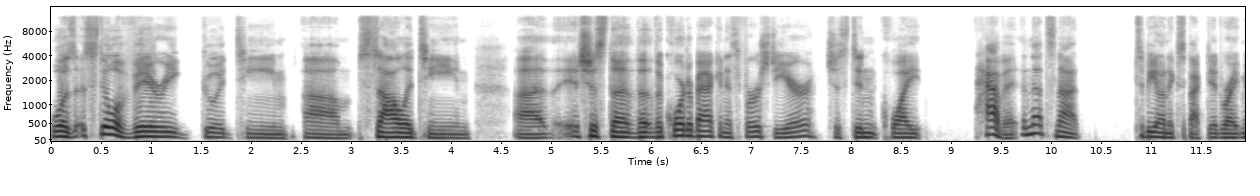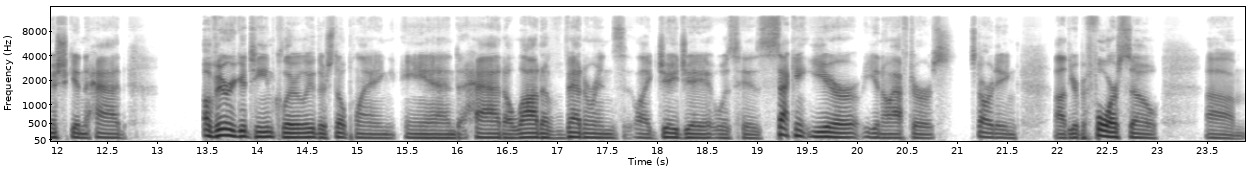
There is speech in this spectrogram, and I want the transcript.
was still a very good team, um, solid team. Uh, it's just the the the quarterback in his first year just didn't quite have it, and that's not to be unexpected, right? Michigan had a very good team. Clearly, they're still playing and had a lot of veterans like JJ. It was his second year, you know, after starting uh, the year before. So, um,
